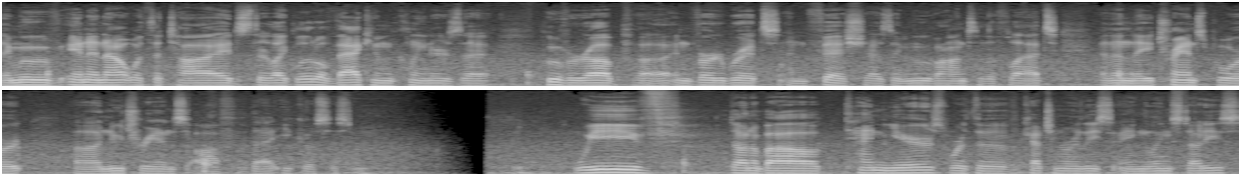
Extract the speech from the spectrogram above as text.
They move in and out with the tides. They're like little vacuum cleaners that hoover up uh, invertebrates and fish as they move on to the flats, and then they transport uh, nutrients off of that ecosystem. We've done about 10 years worth of catch and release angling studies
